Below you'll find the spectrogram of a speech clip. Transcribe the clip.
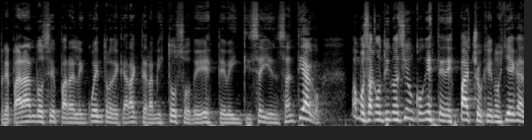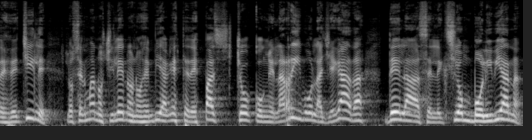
preparándose para el encuentro de carácter amistoso de este 26 en Santiago. Vamos a continuación con este despacho que nos llega desde Chile. Los hermanos chilenos nos envían este despacho con el arribo, la llegada de la selección boliviana.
